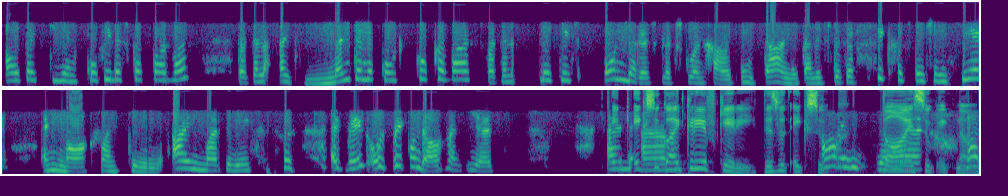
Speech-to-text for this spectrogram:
altyd tee en koffie beskikbaar was dat hulle uitmuntende kokke was wat hulle plekkies onberusblik skoon gehou het en dan het hulle spesifiek gespesialiseer in die maak van curry. Ai Martelies, ek weet ons moet vandag gaan eet. En, ek ek soek um, kreef curry. Dis wat ek soek. Daai soek ek nou.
